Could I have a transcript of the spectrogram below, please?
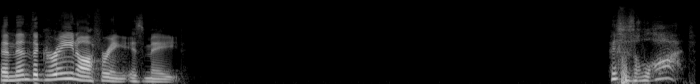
and then the grain offering is made. This is a lot.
